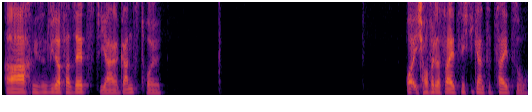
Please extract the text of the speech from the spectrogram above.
Ach, wir sind wieder versetzt. Ja, ganz toll. Oh, ich hoffe, das war jetzt nicht die ganze Zeit so.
